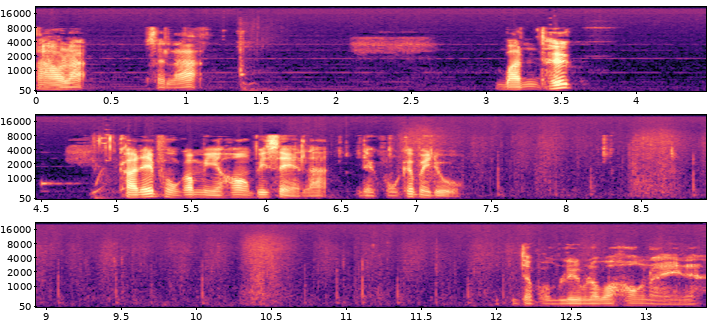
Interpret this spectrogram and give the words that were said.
เอาละเสร็จละบันทึก คราวนี้ผมก็มีห้องพิเศษละเดี๋ยวผมก็ไปดูแต่ผมลืมแล้วว่าห้องไหนนะ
